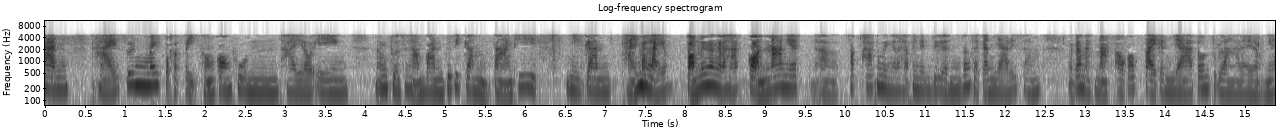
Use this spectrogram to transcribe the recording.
การขายซึ่งไม่ปกติของกองทุนไทยเราเองนักลงทุนสถาบันพฤติกรรมต่างๆ ที่มีการขายมาหลายต่อเนื่องนะคะ ก่อนหน้านี้สักพักหนึ่งนะคะ เป็นเดือนๆตั้งแต่กันยาด้วยซ้ำแล้วก็หนักๆ เอาก็ไปกันยาต้นตุลาอะไรแบบนี้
